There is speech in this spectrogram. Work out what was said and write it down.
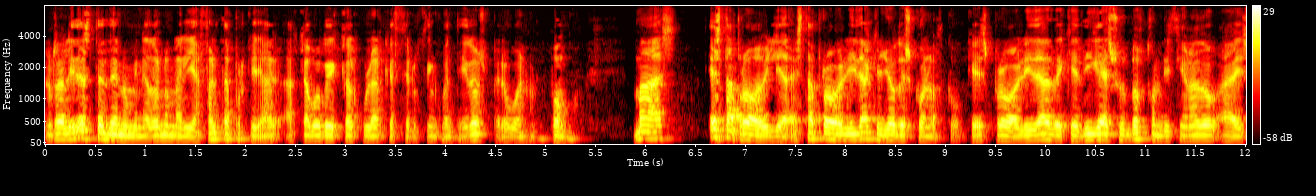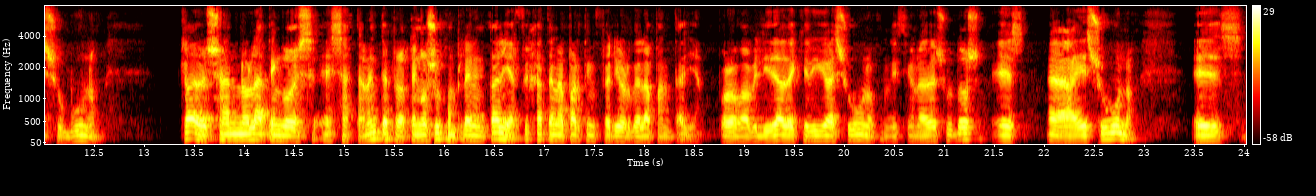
En realidad este denominador no me haría falta porque ya acabo de calcular que es 0,52, pero bueno, lo pongo. Más esta probabilidad, esta probabilidad que yo desconozco, que es probabilidad de que diga E sub 2 condicionado a E sub 1. Claro, esa no la tengo exactamente, pero tengo su complementaria. Fíjate en la parte inferior de la pantalla. Probabilidad de que diga E sub 1 condicionada E sub 2 es E sub 1 es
